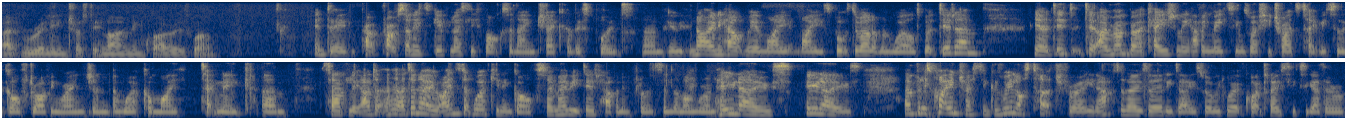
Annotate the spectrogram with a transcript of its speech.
a really interesting line of inquiry as well. Indeed. Perhaps I need to give Leslie Fox a name check at this point, um, who not only helped me in my, my sports development world, but did um yeah did, did I remember occasionally having meetings where she tried to take me to the golf driving range and, and work on my technique. Um, sadly, I don't, I don't know. I ended up working in golf, so maybe it did have an influence in the long run. Who knows? Who knows? Um, but it's quite interesting because we lost touch for you know after those early days where we'd worked quite closely together,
